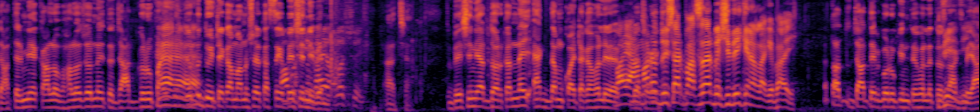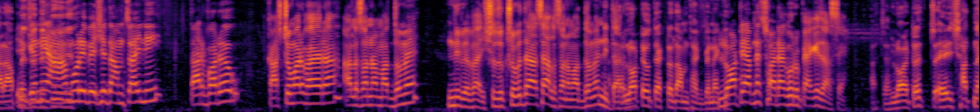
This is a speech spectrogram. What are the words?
জাতের মেয়ে কালো ভালো জন্যই তো জাত গরু পাইছেন হ্যাঁ, জন্য হ্যাঁ। দুই টাকা মানুষের কাছ থেকে বেশি নেবেন। আচ্ছা তো বেশি নেওয়ার দরকার নাই একদম কয় টাকা হলে ভাই আমারও দুই চার পাঁচ হাজার বেশি দিয়ে কিনা লাগে ভাই। তা তো জাতের গরু কিনতে হলে তো লাগবে আর আপনি যদি আমরে বেশি দাম চাইনি তারপরেও কাস্টমার ভাইয়েরা আলোচনার মাধ্যমে নিবে ভাই সুযোগ সুবিধা আছে আলোচনার মাধ্যমে নিতে আচ্ছা, হবে লটেও তো একটা দাম থাকবে নাকি? লটে আপনার ছয়টা গরু প্যাকেজ আছে। আচ্ছা লটে এই সাত না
